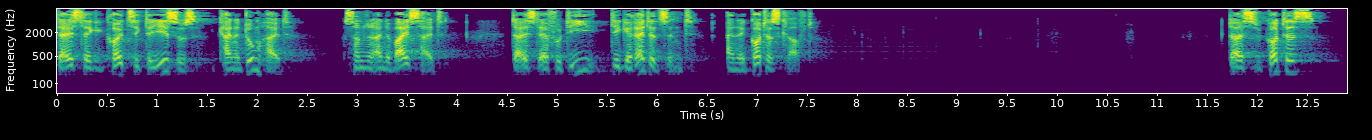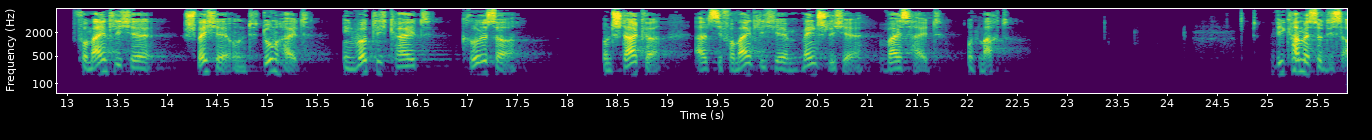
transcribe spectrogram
Da ist der gekreuzigte Jesus keine Dummheit, sondern eine Weisheit. Da ist er für die, die gerettet sind, eine Gotteskraft. Da ist Gottes vermeintliche Schwäche und Dummheit in Wirklichkeit größer und stärker als die vermeintliche menschliche Weisheit und Macht. Wie kam es zu dieser,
